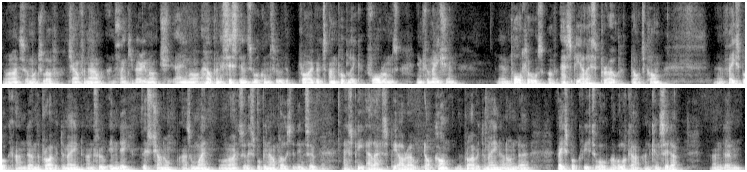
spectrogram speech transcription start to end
All right so much love. Ciao for now and thank you very much. Any more help and assistance will come through the private and public forums information um, portals of splspro.com uh, Facebook and um, the private domain and through Indie, this channel, as and when. All right, so this will be now posted into splspro.com, the private domain, and on uh, Facebook for you to all have a look at and consider. And um,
